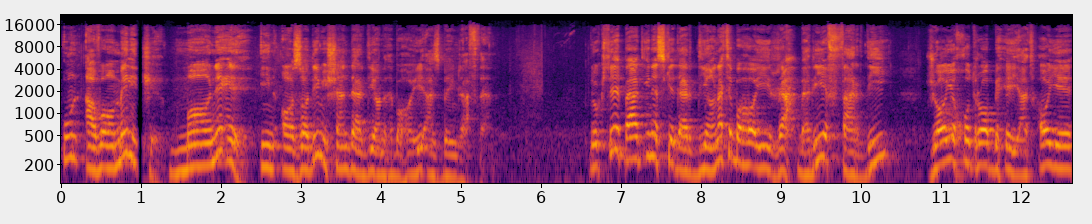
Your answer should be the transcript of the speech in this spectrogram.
اون عواملی که مانع این آزادی میشن در دیانت بهایی از بین رفتن. نکته بعد این است که در دیانت بهایی رهبری فردی جای خود را به هیئت‌های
